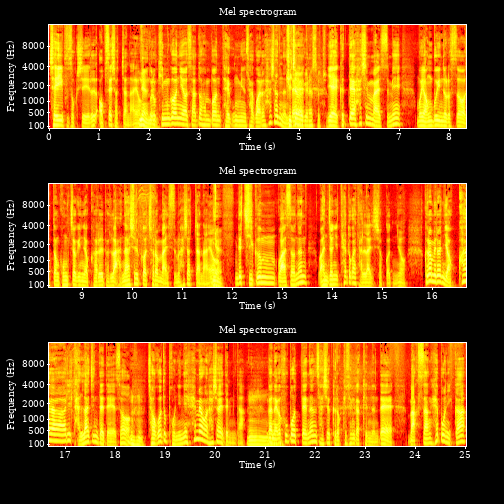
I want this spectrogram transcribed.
제2부속실을 없애셨잖아요. 네네. 그리고 김건희 여사도 한번 대국민 사과를 하셨는데 기자회견했었죠. 예, 그때 하신 말씀이 뭐 영부인으로서 어떤 공적인 역할을 별로 안 하실 것처럼 말씀을 하셨잖아요. 네. 근데 지금 와서는 완전히 태도가 달라지셨거든요. 그럼 이런 역할이 달라진 데 대해서 음흠. 적어도 본인이 해명을 하셔야 됩니다. 음. 그러니까 내가 후보 때는 사실 그렇게 생각했는데 막상 해 보니까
